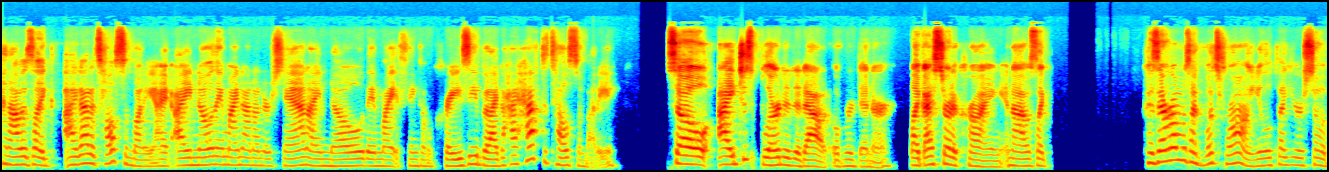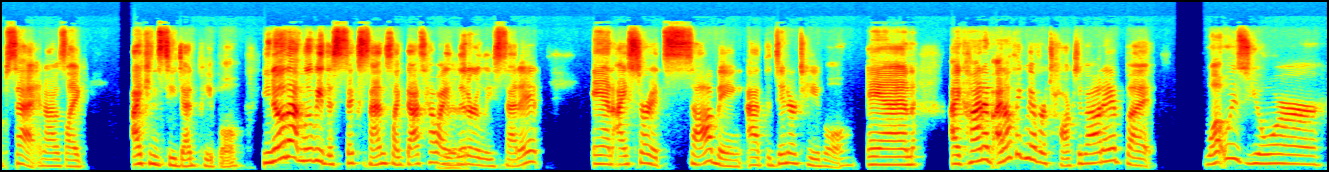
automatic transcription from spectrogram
and I was like, I got to tell somebody. I, I know they might not understand. I know they might think I'm crazy, but I, I have to tell somebody. So I just blurted it out over dinner. Like I started crying and I was like, because everyone was like, What's wrong? You look like you're so upset. And I was like, I can see dead people. You know that movie, The Sixth Sense? Like that's how I Yeah. literally said it. And I started sobbing at the dinner table. And I kind of, I don't think we ever talked about it, but what was your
